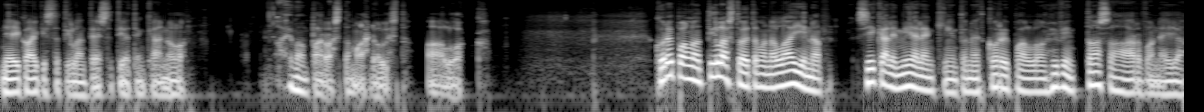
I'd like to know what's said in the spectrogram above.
ne ei kaikissa tilanteissa tietenkään ole aivan parasta mahdollista A-luokkaa. Koripallo on tilastoitavana lajina sikäli mielenkiintoinen, että koripallo on hyvin tasa-arvoinen ja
